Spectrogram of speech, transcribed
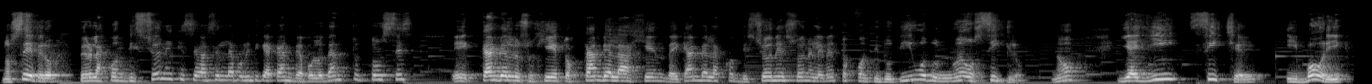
no sé, pero, pero las condiciones que se va a hacer la política cambian, por lo tanto, entonces, eh, cambian los sujetos, cambian la agenda y cambian las condiciones, son elementos constitutivos de un nuevo ciclo, ¿no? Y allí Sichel y Boric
